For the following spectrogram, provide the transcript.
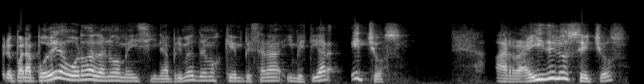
pero para poder abordar la nueva medicina, primero tenemos que empezar a investigar hechos. A raíz de los hechos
